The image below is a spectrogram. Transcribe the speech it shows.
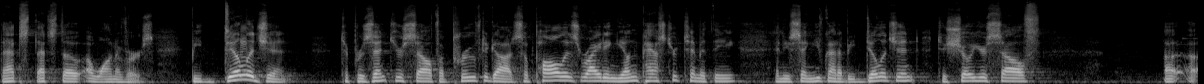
That's, that's the Awana verse. Be diligent to present yourself approved to God. So Paul is writing young Pastor Timothy, and he's saying you've got to be diligent to show yourself uh,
